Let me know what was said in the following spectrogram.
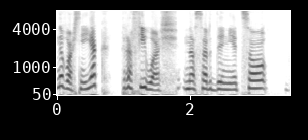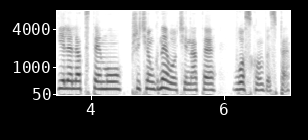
No właśnie, jak trafiłaś na Sardynię? Co wiele lat temu przyciągnęło cię na tę włoską wyspę?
